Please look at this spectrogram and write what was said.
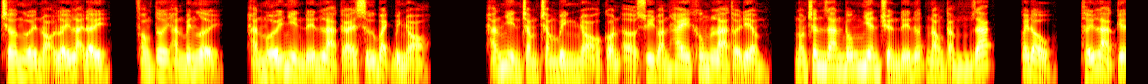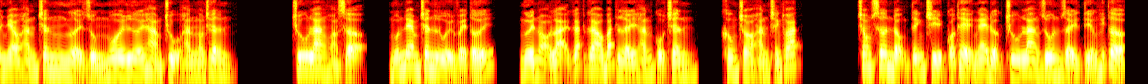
chờ người nọ lấy lại đây, phong tơi hắn bên người, hắn mới nhìn đến là cái sứ bạch bình nhỏ. Hắn nhìn chằm chằm bình nhỏ còn ở suy đoán hay không là thời điểm, ngón chân gian bỗng nhiên chuyển đến ướt nóng cảm giác, quay đầu, thấy là kia nhéo hắn chân người dùng môi lưới hàm trụ hắn ngón chân. Chu lang hoảng sợ, muốn đem chân lùi về tới, người nọ lại gắt gao bắt lấy hắn cổ chân, không cho hắn tránh thoát. Trong sơn động tĩnh chỉ có thể nghe được Chu lang run rẩy tiếng hít thở.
